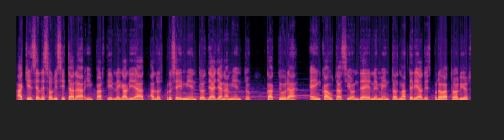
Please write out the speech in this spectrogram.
a quien se le solicitará impartir legalidad a los procedimientos de allanamiento, captura e incautación de elementos materiales probatorios.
